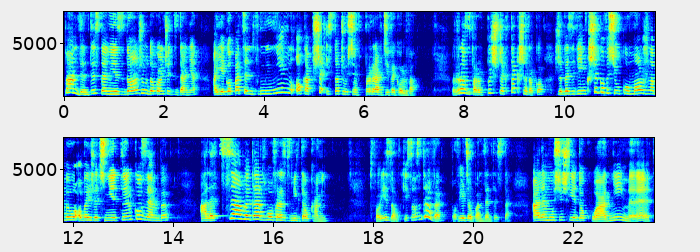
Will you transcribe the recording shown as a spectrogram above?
Pan dentysta nie zdążył dokończyć zdania, a jego pacjent w mgnieniu oka przeistoczył się w prawdziwego lwa. Rozwarł pyszczek tak szeroko, że bez większego wysiłku można było obejrzeć nie tylko zęby, ale całe gardło wraz z migdałkami. Twoje ząbki są zdrowe, powiedział pan dentysta, ale musisz je dokładniej myć.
